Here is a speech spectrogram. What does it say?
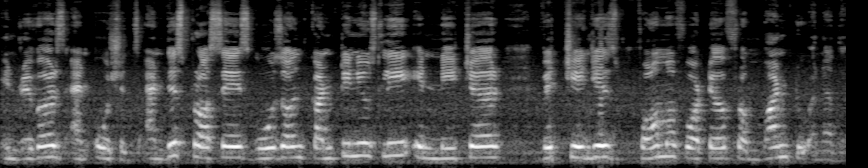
in rivers and oceans. And this process goes on continuously in nature which changes form of water from one to another.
